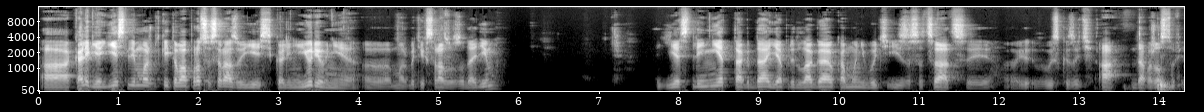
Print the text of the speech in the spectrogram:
А, коллеги, если, может быть, какие-то вопросы сразу есть к Алине Юрьевне, э, может быть, их сразу зададим. Если нет, тогда я предлагаю кому-нибудь из ассоциации э, высказать. А, да, пожалуйста, Софья.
